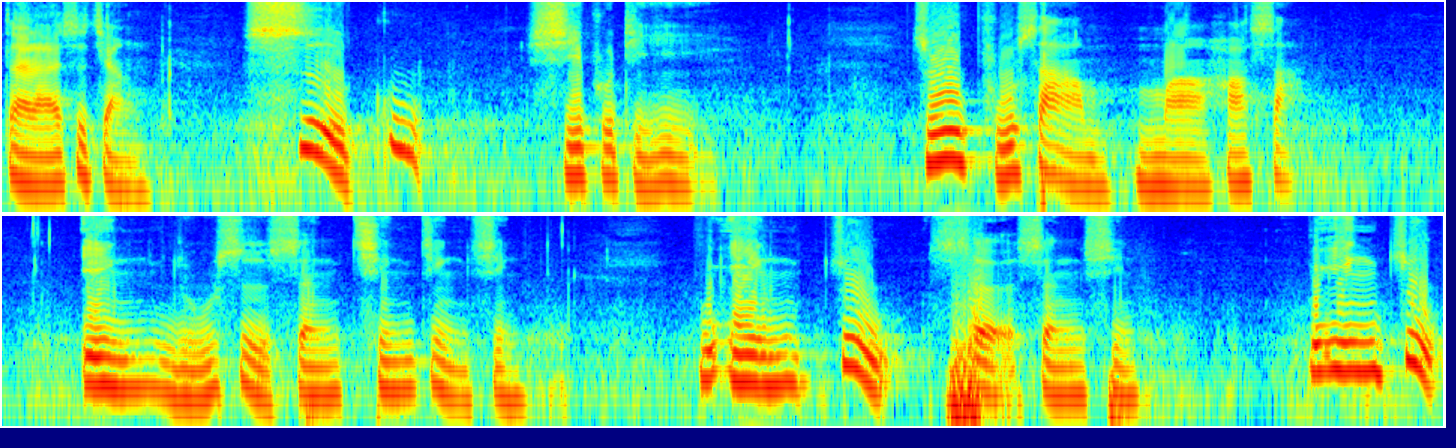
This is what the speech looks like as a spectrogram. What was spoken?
再来是讲是故，须菩提，诸菩萨摩诃萨。应如是生清净心，不应住色声心，不应住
